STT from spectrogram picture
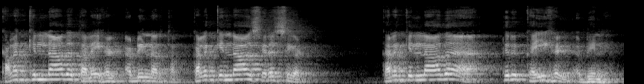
கணக்கில்லாத தலைகள் அப்படின்னு அர்த்தம். கணக்கில்லாத சிரசுகள் கணக்கில்லாத திரு கைகள் அப்படின்னு.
